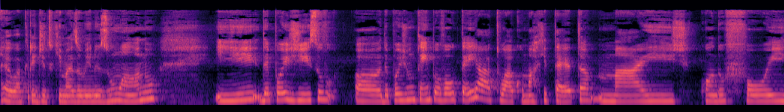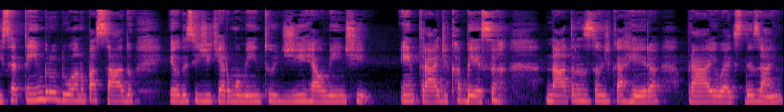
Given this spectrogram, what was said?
eu acredito que mais ou menos um ano. E depois disso Uh, depois de um tempo eu voltei a atuar como arquiteta, mas quando foi setembro do ano passado, eu decidi que era o momento de realmente entrar de cabeça na transição de carreira para UX design.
